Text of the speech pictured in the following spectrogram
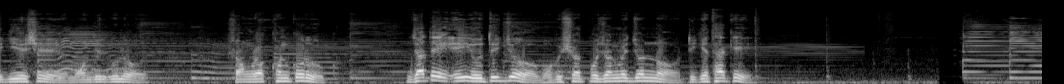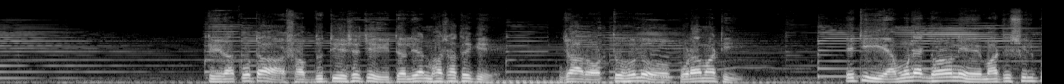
এগিয়ে এসে মন্দিরগুলো সংরক্ষণ করুক। যাতে এই ঐতিহ্য ভবিষ্যৎ প্রজন্মের জন্য টিকে থাকে। টেরাকোটা শব্দটি এসেছে ইটালিয়ান ভাষা থেকে, যার অর্থ হলো পোড়ামাটি এটি এমন এক ধরনের মাটির শিল্প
